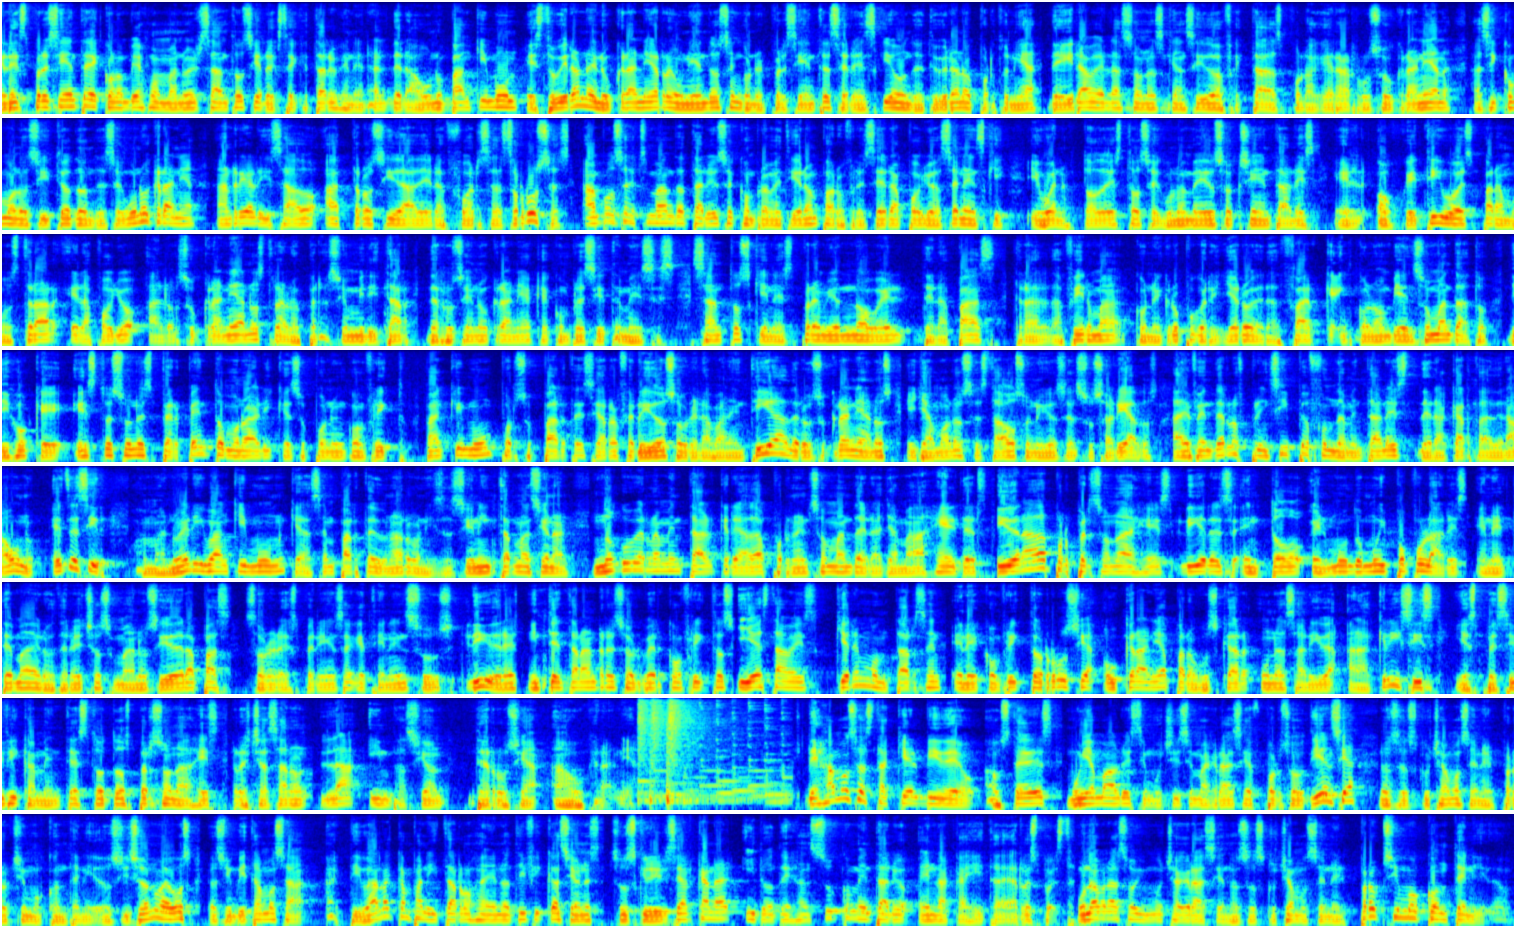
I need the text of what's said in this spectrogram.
El expresidente de Colombia Juan Manuel Santos y el exsecretario general de la ONU Ban Ki-moon estuvieron en Ucrania reuniéndose con el presidente Zelensky donde tuvieron la oportunidad de ir a ver las zonas que han sido afectadas por la guerra ruso-ucraniana, así como los sitios donde según Ucrania han realizado atrocidades las fuerzas rusas. Ambos exmandatarios se comprometieron para ofrecer apoyo a Zelensky y bueno, todo esto según los medios occidentales, el objetivo es para mostrar el apoyo a los ucranianos tras la operación militar de Rusia en Ucrania que cumple siete meses. Santos, quien es premio Nobel de la Paz, tras la firma con el grupo guerrillero de las FARC en Colombia en su mandato, dijo que esto es un esperpento moral y que supone un conflicto. Ban Ki-moon, por su parte, se ha referido sobre la valentía de los ucranianos y llamó a los Estados Unidos y a sus aliados a defender los principios fundamentales de la Carta de la ONU. Es decir, Juan Manuel y Ban Ki-moon, que hacen parte de una organización internacional no gubernamental creada por Nelson Mandela llamada Helders, liderada por personajes líderes en todo el mundo muy populares en el tema de los derechos humanos y de la paz, sobre la experiencia que sus líderes intentarán resolver conflictos y esta vez quieren montarse en el conflicto Rusia-Ucrania para buscar una salida a la crisis y específicamente estos dos personajes rechazaron la invasión de Rusia a Ucrania. Dejamos hasta aquí el video. A ustedes muy amables y muchísimas gracias por su audiencia. Nos escuchamos en el próximo contenido. Si son nuevos, los invitamos a activar la campanita roja de notificaciones, suscribirse al canal y nos dejan su comentario en la cajita de respuesta. Un abrazo y muchas gracias. Nos escuchamos en el próximo contenido.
